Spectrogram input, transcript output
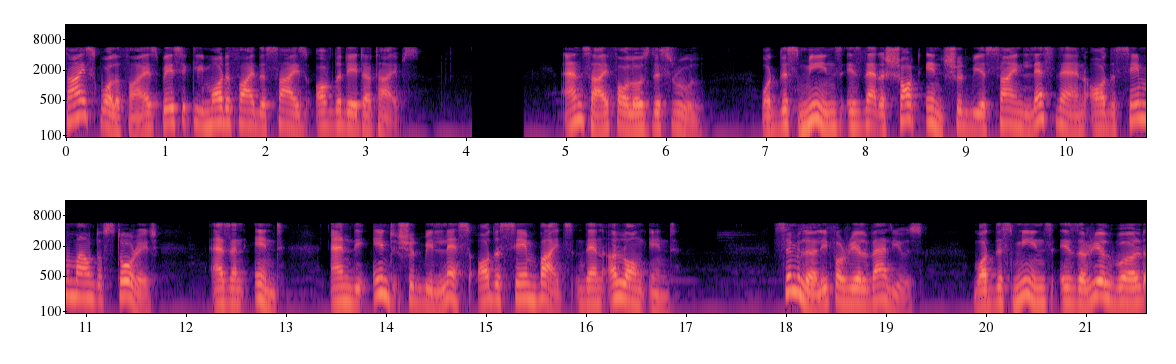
Size qualifiers basically modify the size of the data types. ANSI follows this rule. What this means is that a short int should be assigned less than or the same amount of storage as an int and the int should be less or the same bytes than a long int. Similarly for real values, what this means is the real world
